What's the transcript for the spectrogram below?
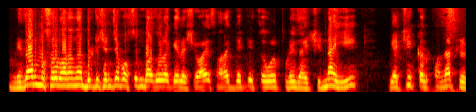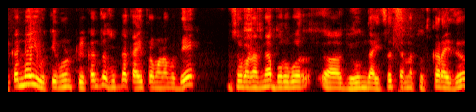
निदान मुसलमानांना ब्रिटिशांच्या पासून बाजूला केल्याशिवाय स्वराज्याची चळवळ पुढे जायची नाही याची कल्पना टिळकांनाही होती. म्हणून टिळकांचं सुद्धा काही प्रमाणामध्ये मुसलमानांना बरोबर घेऊन जायचं त्यांना तुचकारायचं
